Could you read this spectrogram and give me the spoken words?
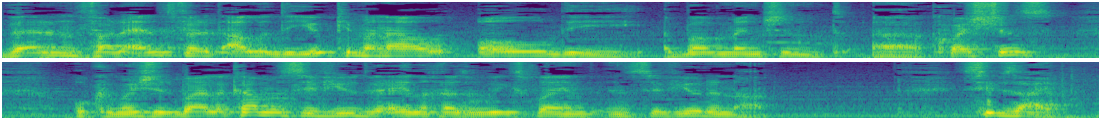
werden verantwortet alle die Yukimanal, all the above mentioned uh, questions, or commissioned by Lakama Sifyud ve'elach, as we explained in Sifyud and on. Siv Zayin.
